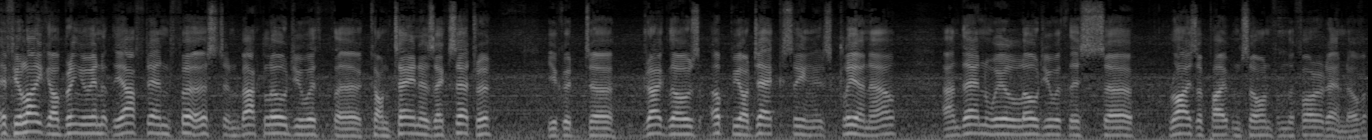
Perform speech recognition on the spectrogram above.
if you like, I'll bring you in at the aft end first and backload you with uh, containers, etc. You could uh, drag those up your deck, seeing it's clear now, and then we'll load you with this uh, riser pipe and so on from the forward end. Over.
